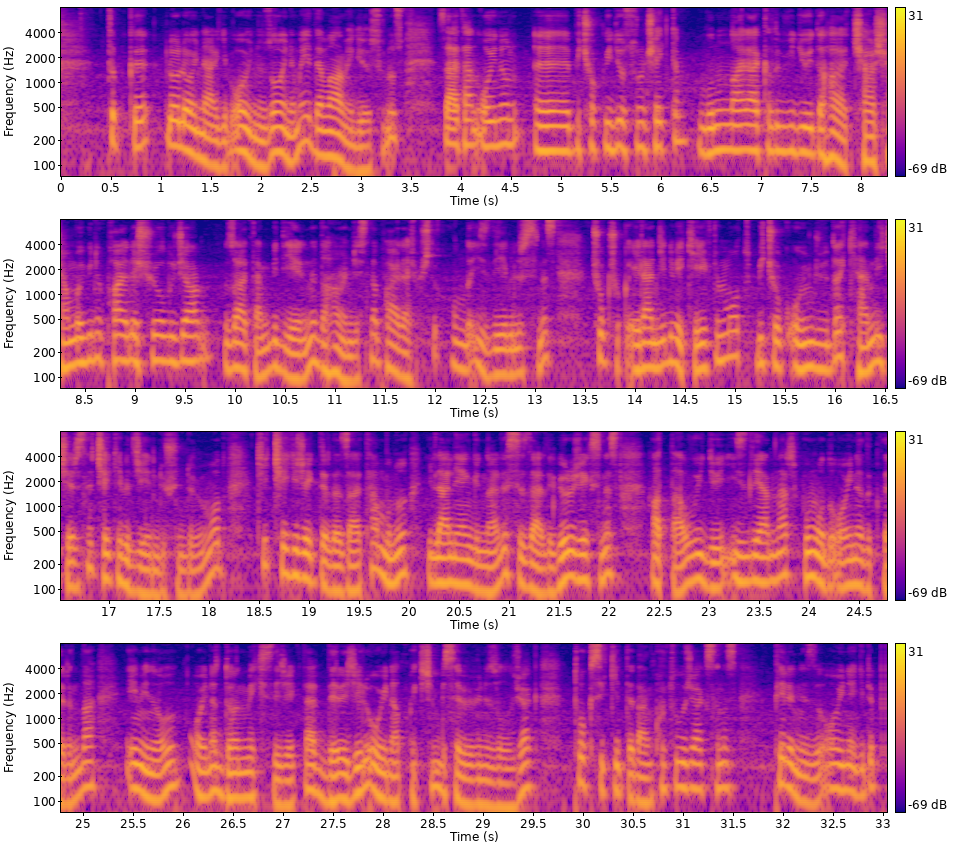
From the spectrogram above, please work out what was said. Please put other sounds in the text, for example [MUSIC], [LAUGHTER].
Tıpkı LoL oynar gibi oyununuzu oynamaya devam ediyorsunuz. Zaten oyunun e, birçok videosunu çektim. Bununla alakalı bir videoyu daha çarşamba günü paylaşıyor olacağım. Zaten bir diğerini daha öncesinde paylaşmıştık. Onu da izleyebilirsiniz. Çok çok eğlenceli ve keyifli mod. Birçok oyuncuyu da kendi içerisinde çekebileceğini düşündüğüm mod. Ki çekecektir de zaten bunu ilerleyen günlerde sizler de göreceksiniz. Hatta bu videoyu izleyenler bu modu oynadıklarında emin olun oyuna dönmek isteyecekler. Dereceli oyun atmak için bir sebebiniz olacak. Toksik kitleden kurtulacaksınız. Pirinizle oyuna girip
